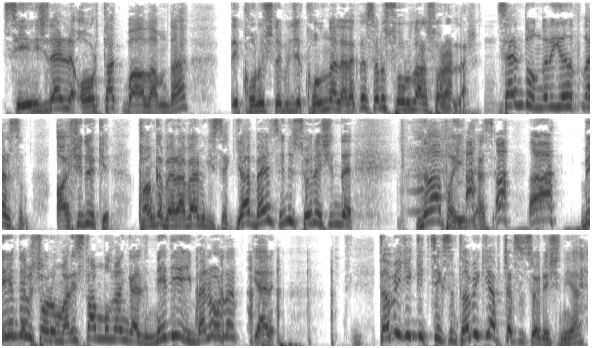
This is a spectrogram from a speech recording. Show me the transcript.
seyircilerle ortak bağlamda e, konuşulabilecek konularla alakalı sana sorular sorarlar. Sen de onları yanıtlarsın. Ayşe diyor ki kanka beraber mi gitsek? Ya ben senin söyleşinde ne yapayım ya? Benim de bir sorun var İstanbul'dan geldin. Ne diyeyim ben orada yani tabii ki gideceksin tabii ki yapacaksın söyleşini ya.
